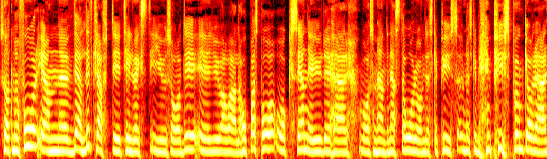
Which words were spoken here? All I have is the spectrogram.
Så att man får en eh, väldigt kraftig tillväxt i USA det är ju vad alla hoppas på. Och sen är ju det här vad som händer nästa år och om det ska, pys, om det ska bli en pyspunka av det här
